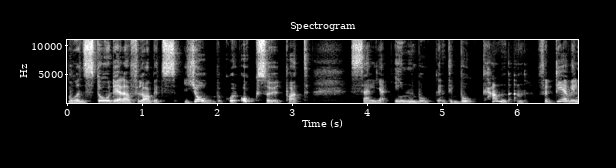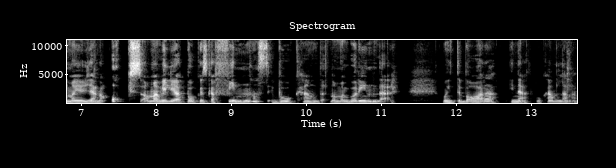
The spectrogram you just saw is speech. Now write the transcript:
Och en stor del av förlagets jobb går också ut på att sälja in boken till bokhandeln. För det vill man ju gärna också. Man vill ju att boken ska finnas i bokhandeln om man går in där. Och inte bara i nätbokhandlarna.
